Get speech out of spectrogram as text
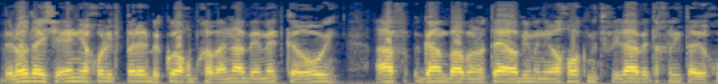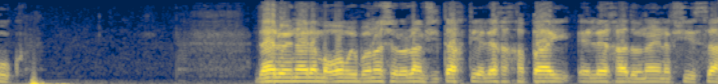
ולא די שאיני יכול להתפלל בכוח ובכוונה באמת כראוי, אף גם בעוונותי הרבים אני רחוק מתפילה ותכלית הריחוק. די לו עיני למרום ריבונו של עולם, שיטחתי אליך כפי, אליך אדוני נפשי אשא.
